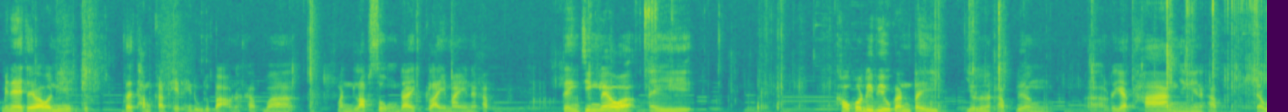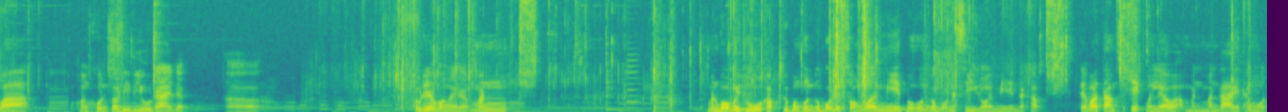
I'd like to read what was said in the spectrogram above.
ไม่แน่ใจว่าวันนี้จะได้ทำการเทสให้ดูหรือเปล่านะครับว่ามันรับส่งได้ไกลไหมนะครับ แต่จริงๆแล้วอะไอเขาก็รีวิวกันไปเยอะแล้วนะครับ เรื่องอระยะทางอย่างเงี้ยนะครับ แต่ว่าบางคนก็รีวิวได้แบบ เขาเรียกว่าไงนะมัน มันบอกไม่ถูกครับ คือบางคนก็บอกได้ 200 เมตร บางคนก็บอกได้ 400 เมตรนะครับ แต่ว่าตามสเปคมันแล้วอะ มันมันได้ทั้งหมด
